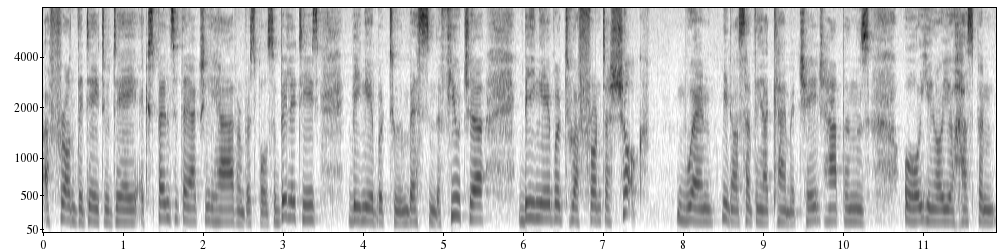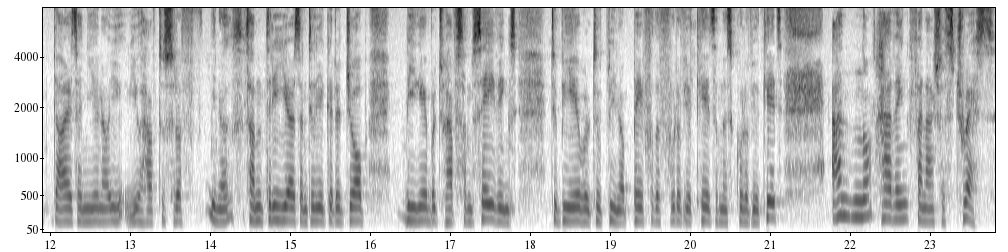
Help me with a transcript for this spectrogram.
affront the day-to-day -day expenses they actually have and responsibilities, being able to invest in the future, being able to affront a shock when you know something like climate change happens or you know your husband dies and you know you, you have to sort of you know some three years until you get a job being able to have some savings to be able to you know pay for the food of your kids and the school of your kids and not having financial stress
